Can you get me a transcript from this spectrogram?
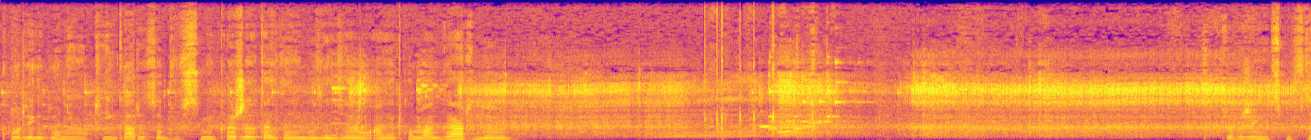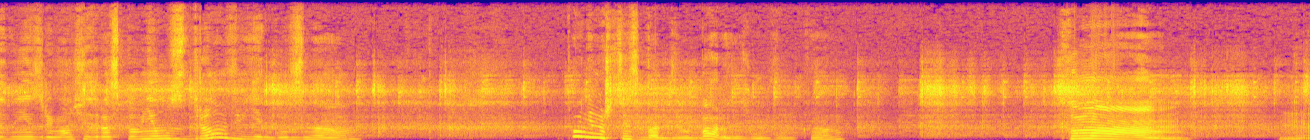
Kurde, gdyby nie miał tej gardy, to by w sumie każdy atak na niego zadziałał, ale jako ma gardę... Sprawia, że nic mu wtedy nie zrobi. On się zaraz pewnie uzdrowi, jak go znam. Ponieważ to jest bardzo, bardzo zły wulkan. Come on! Nie.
